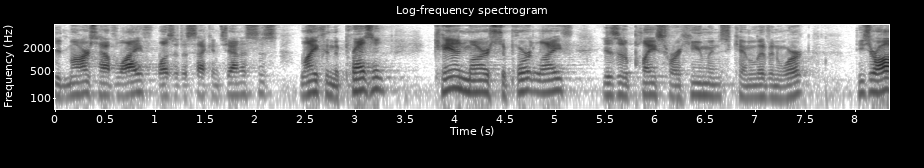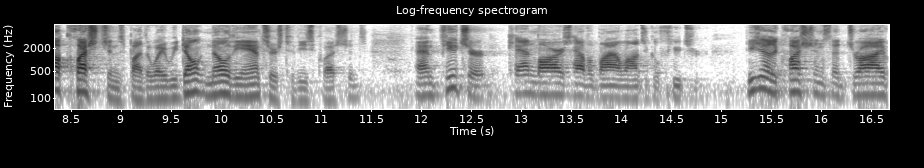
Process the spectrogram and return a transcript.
Did Mars have life? Was it a second Genesis? Life in the present? Can Mars support life? Is it a place where humans can live and work? These are all questions, by the way. We don't know the answers to these questions. And future, can Mars have a biological future? These are the questions that drive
